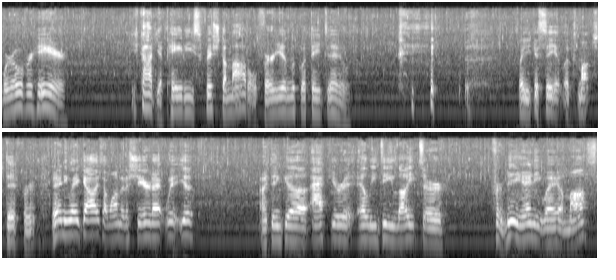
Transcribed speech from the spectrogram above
We're over here. You God, you pay these fish to model for you, and look what they do. But you can see it looks much different. But anyway, guys, I wanted to share that with you. I think uh, accurate LED lights are, for me anyway, a must.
